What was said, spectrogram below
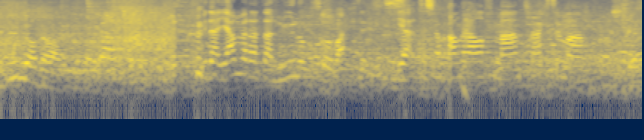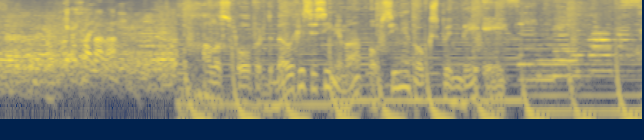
Ik moet naar daar. Ik vind dat jammer dat dat nu nog zo wachten is. Ja, het is nog anderhalf maand wachten, maar... Kijk, voilà. Alles over de Belgische cinema op cinevox.be. Cinevox.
